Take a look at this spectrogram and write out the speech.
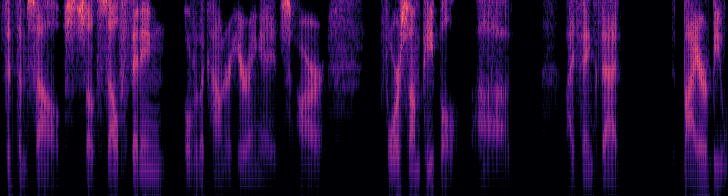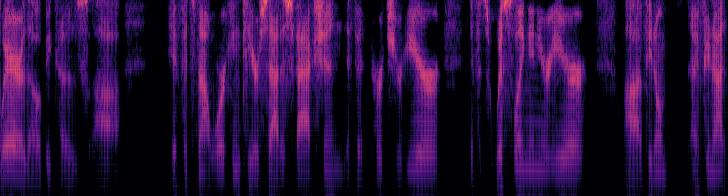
fit themselves. So self-fitting over-the-counter hearing aids are for some people. Uh, I think that buyer beware though, because uh, if it's not working to your satisfaction, if it hurts your ear, if it's whistling in your ear, uh, if you don't, if you're not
